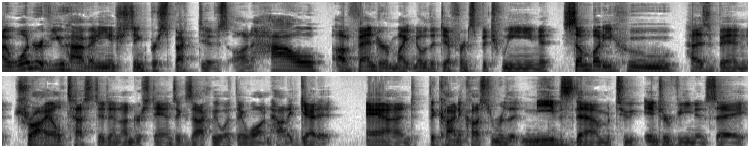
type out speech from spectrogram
I wonder if you have any interesting perspectives on how a vendor might know the difference between somebody who has been trial tested and understands exactly what they want and how to get it and the kind of customer that needs them to intervene and say,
